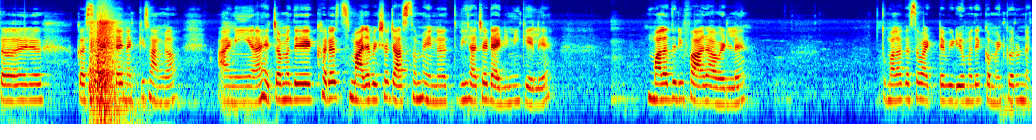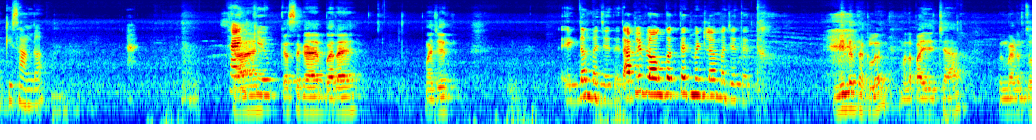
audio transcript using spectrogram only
तर कसं वाटतंय नक्की सांगा. आणि ह्याच्यामध्ये खरंच माझ्यापेक्षा जास्त मेहनत विहाच्या डॅडीनी केली आहे. मला तरी फार आवडलं आहे तुम्हाला कसं वाटतं व्हिडिओमध्ये कमेंट करून नक्की सांगा. थँक्यू काय कसं काय? बरं आहे. मजेत? एकदम मजेत आहेत. आपले ब्लॉग बघतात म्हटलं मजेत आहेत. मी ल थकलोय. मला पाहिजे चहा पण मॅडमचा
